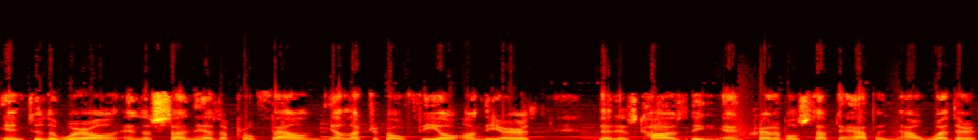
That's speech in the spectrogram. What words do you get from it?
into the world and the sun has a profound electrical field on the earth that is causing incredible stuff to happen. Our weather,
